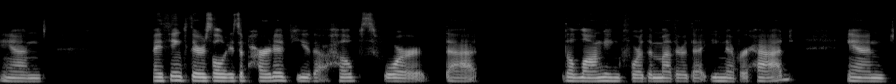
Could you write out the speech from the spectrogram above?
And I think there's always a part of you that hopes for that, the longing for the mother that you never had. And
